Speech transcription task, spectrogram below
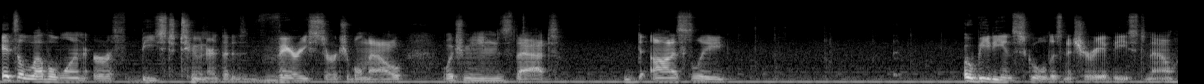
It's a level 1 Earth Beast tuner that is very searchable now, which means that, honestly, Obedience Schooled is Naturia Beast now.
